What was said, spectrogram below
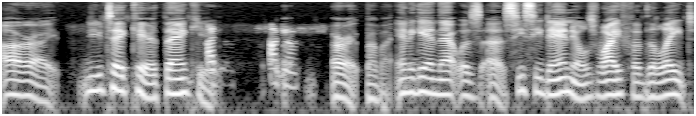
All right. You take care. Thank you. Adios. Adios. All right. Bye bye. And again, that was uh, Cece Daniels, wife of the late,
